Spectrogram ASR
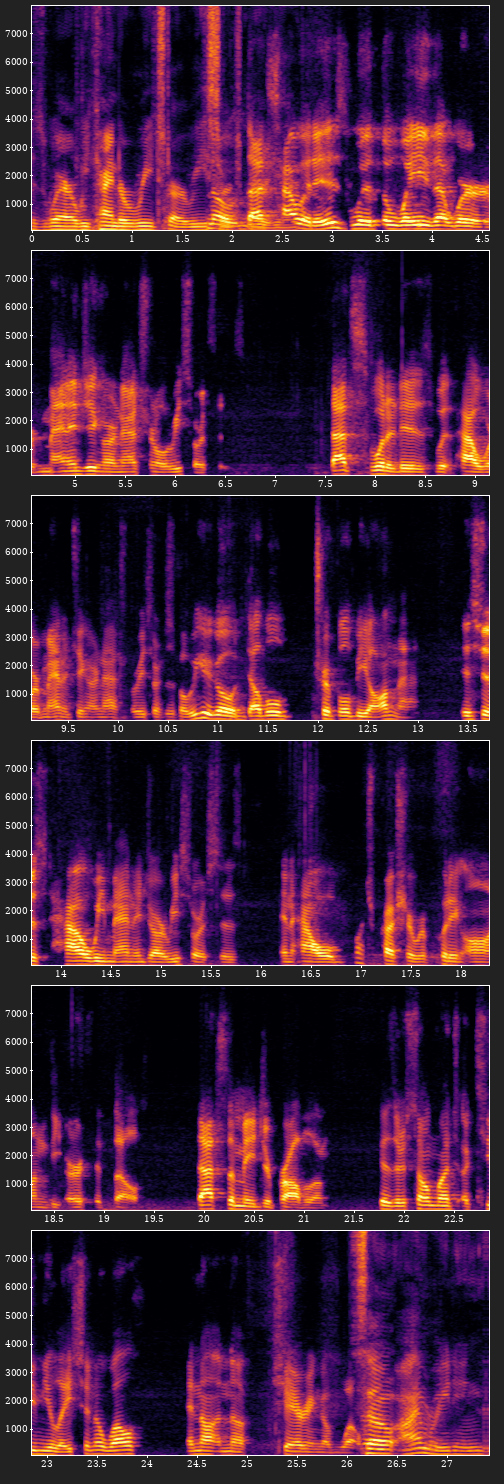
Is where we kind of reached our research. No, that's burden. how it is with the way that we're managing our natural resources. That's what it is with how we're managing our natural resources. But we could go double, triple beyond that. It's just how we manage our resources and how much pressure we're putting on the earth itself. That's the major problem because there's so much accumulation of wealth and not enough sharing of wealth. So I'm reading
